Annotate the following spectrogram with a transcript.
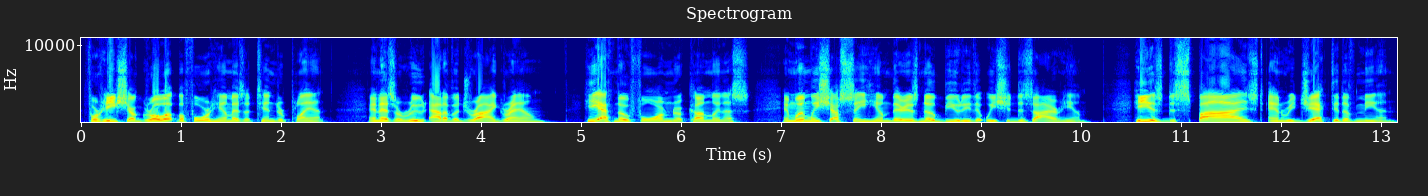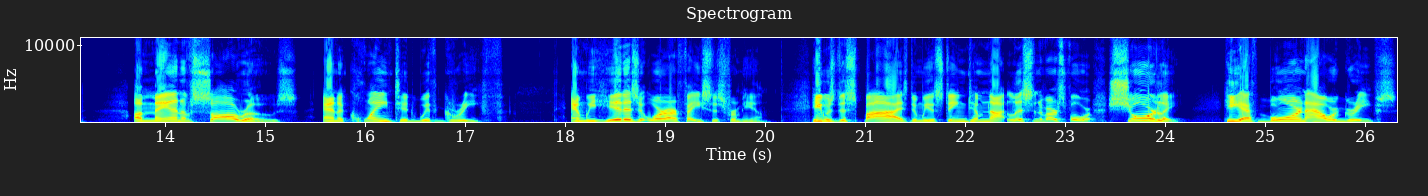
For he shall grow up before him as a tender plant, and as a root out of a dry ground. He hath no form nor comeliness, and when we shall see him, there is no beauty that we should desire him. He is despised and rejected of men, a man of sorrows and acquainted with grief. And we hid, as it were, our faces from him. He was despised, and we esteemed him not. Listen to verse 4 Surely he hath borne our griefs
